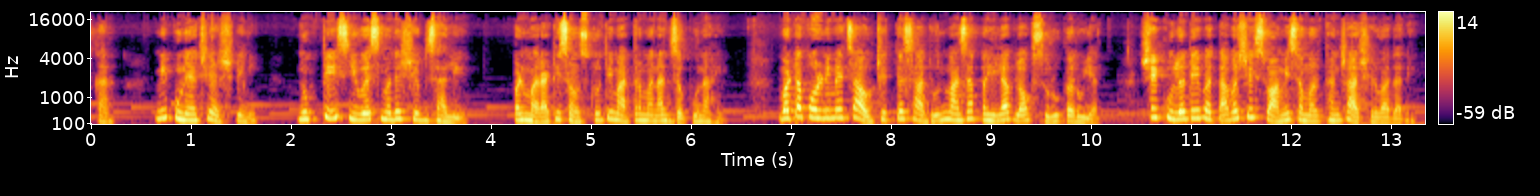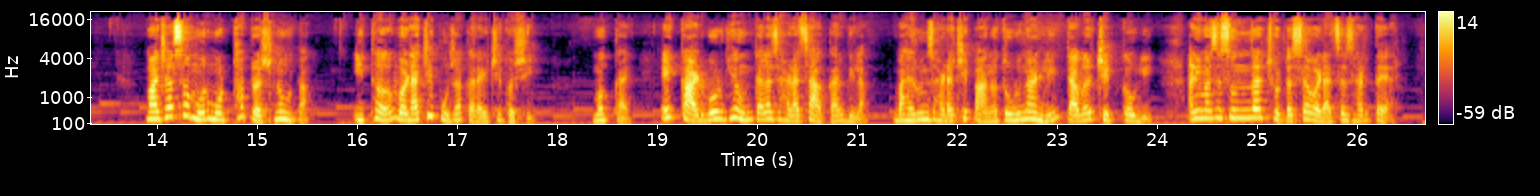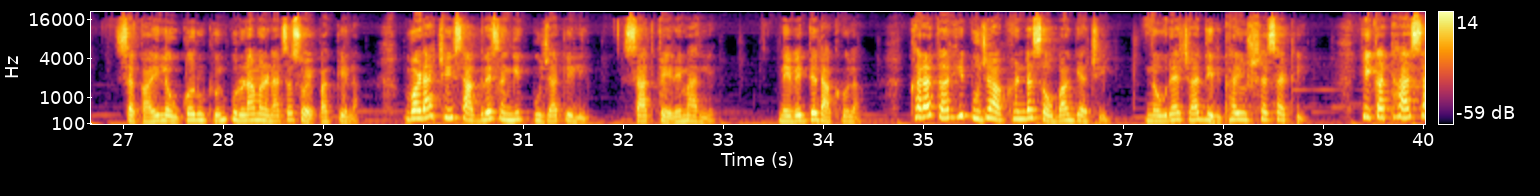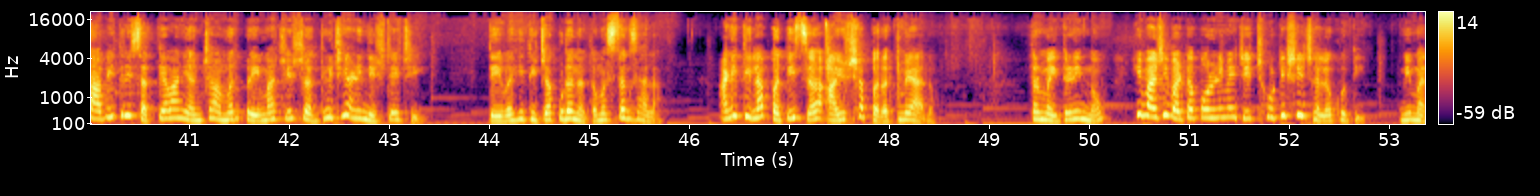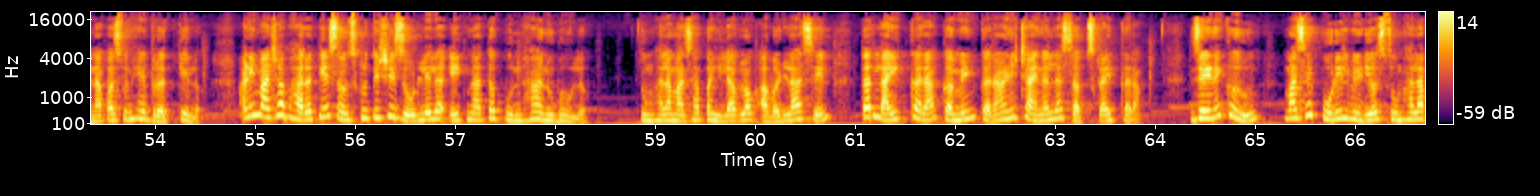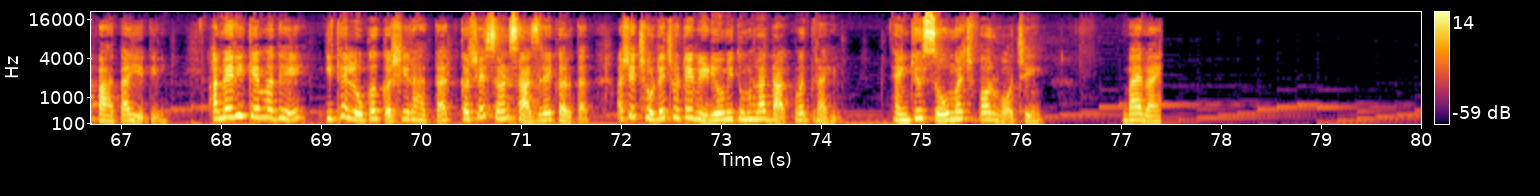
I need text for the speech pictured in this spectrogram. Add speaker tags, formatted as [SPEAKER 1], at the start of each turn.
[SPEAKER 1] नमस्कार. मी पुण्याची अश्विनी. नुकतीच मध्ये शिफ्ट झाली. पण मराठी संस्कृती मात्र मनात जपून आहे. वटपौर्णिमेचं औचित्य साधून माझा पहिला ब्लॉग सुरू करूयात. श्री कुलदेवता व श्री स्वामी समर्थांच्या आशीर्वादाने. माझ्यासमोर मोठा प्रश्न होता. इथं वडाची पूजा करायची कशी? मग काय? एक कार्डबोर्ड घेऊन त्याला झाडाचा आकार दिला. बाहेरून झाडाची पानं तोडून आणली त्यावर चिटकवली आणि माझं सुंदर छोटंसं वडाचं झाड तयार. सकाळी लवकर उठून पूर्णावरणाचा स्वयंपाक केला. वडाची सागरे संगीत पूजा केली. सात फेरे मारले. नैवेद्य दाखवला. खरं तर ही पूजा अखंड सौभाग्याची नवऱ्याच्या दीर्घायुष्यासाठी. ही कथा सावित्री सत्यवान यांच्या अमर प्रेमाची श्रद्धेची आणि निष्ठेची. तेवही तिच्या पुढे नतमस्तक झाला आणि तिला पतीचं आयुष्य परत मिळालं. तर मैत्रिणींनो ही माझी वटपौर्णिमेची छोटीशी झलक होती. मी मनापासून हे व्रत केलं आणि माझ्या भारतीय संस्कृतीशी जोडलेलं एक नातं पुन्हा अनुभवलं. तुम्हाला माझा पहिला व्लॉग आवडला असेल तर लाईक करा कमेंट करा आणि चॅनलला सबस्क्राईब करा. जेणेकरून माझे पुढील व्हिडिओज तुम्हाला पाहता येतील. अमेरिकेमध्ये इथे लोक कशी राहतात कसे सण साजरे करतात असे छोटे छोटे व्हिडिओ मी तुम्हाला दाखवत राहील. Thank you so much for watching bye bye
